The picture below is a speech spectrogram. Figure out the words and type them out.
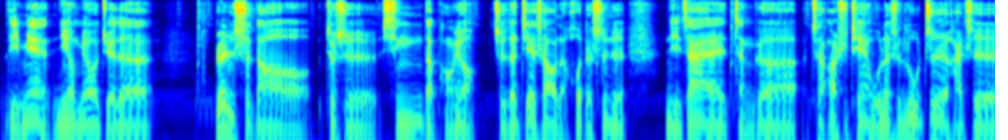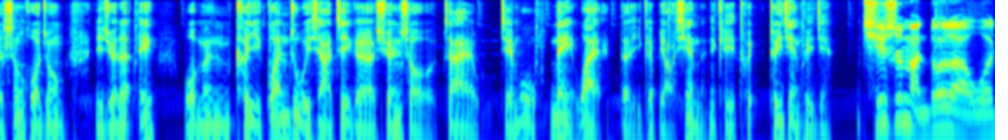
里面，你有没有觉得认识到就是新的朋友值得介绍的，或者是你在整个这二十天，无论是录制还是生活中，你觉得哎，我们可以关注一下这个选手在节目内外的一个表现的，你可以推推荐推荐。其实蛮多的。我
